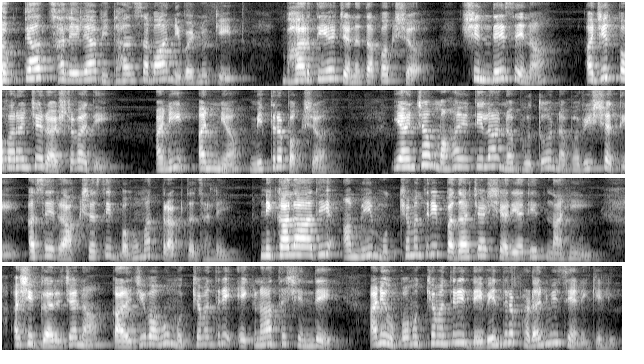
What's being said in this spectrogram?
नुकत्याच झालेल्या विधानसभा निवडणुकीत भारतीय जनता पक्ष शिंदे सेना अजित पवारांचे राष्ट्रवादी आणि अन्य मित्रपक्ष यांच्या महायुतीला न भूतो न भविष्यती असे राक्षसी बहुमत प्राप्त झाले. निकालाआधी आम्ही मुख्यमंत्री पदाच्या शर्यतीत नाही अशी गर्जना काळजीवाहू मुख्यमंत्री एकनाथ शिंदे आणि उपमुख्यमंत्री देवेंद्र फडणवीस यांनी केली.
